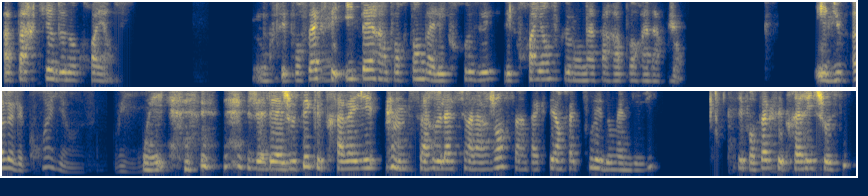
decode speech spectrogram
à partir de nos croyances. Donc c'est pour ça que c'est hyper important d'aller creuser les croyances que l'on a par rapport à l'argent. Et du Alors les croyances, oui. Oui, j'allais ajouter que travailler sa relation à l'argent, ça a impacté en fait tous les domaines de vie. C'est pour ça que c'est très riche aussi.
